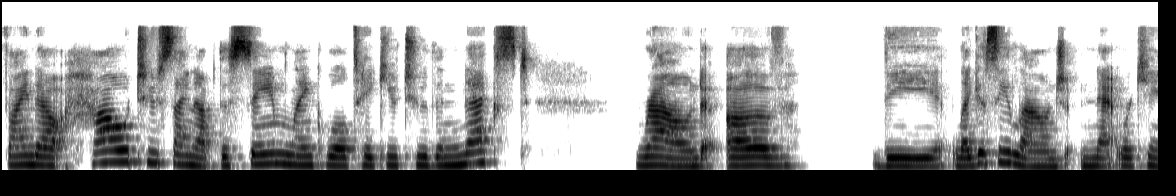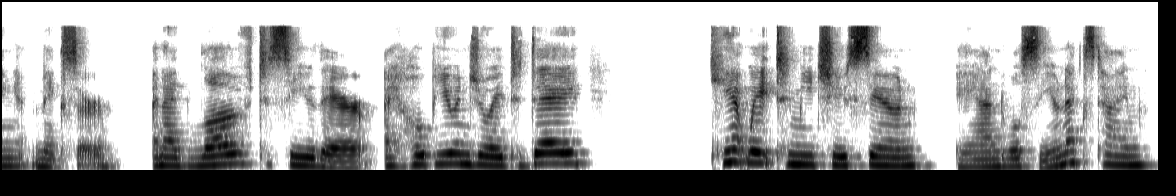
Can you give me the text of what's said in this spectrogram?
find out how to sign up. The same link will take you to the next round of the Legacy Lounge Networking Mixer. And I'd love to see you there. I hope you enjoyed today. Can't wait to meet you soon, and we'll see you next time.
